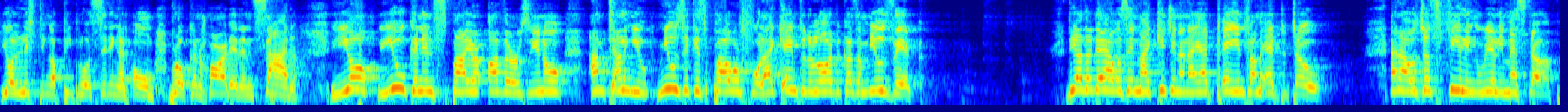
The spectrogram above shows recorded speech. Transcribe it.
You're lifting up people who are sitting at home, brokenhearted and sad. You, you can inspire others. You know, I'm telling you, music is powerful. I came to the Lord because of music. The other day I was in my kitchen and I had pain from head to toe. And I was just feeling really messed up.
